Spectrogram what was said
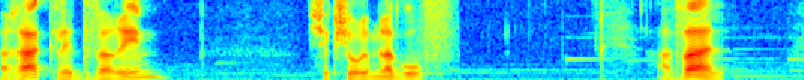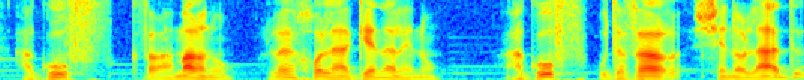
רק לדברים שקשורים לגוף. אבל הגוף, כבר אמרנו, לא יכול להגן עלינו. הגוף הוא דבר שנולד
